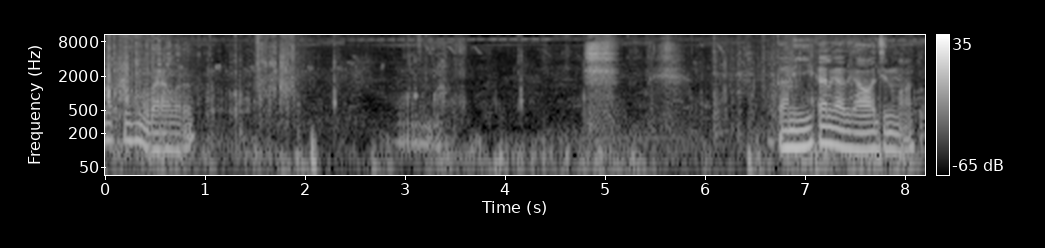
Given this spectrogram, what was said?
వచ్చింది బరాబరు అమ్మా. కానీ ఈ కాలు కాదు కావాల్సింది మనకు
